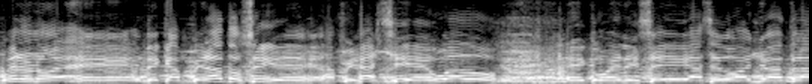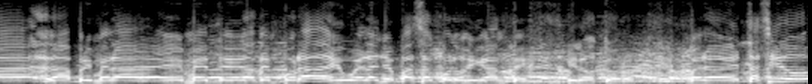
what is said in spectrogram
Bueno, no, eh, de campeonato sí, de la final sí, he jugado eh, con el Licey hace dos años atrás, la primera eh, de la temporada y jugué el año pasado con los gigantes y los toros. Pero esta ha sido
